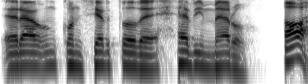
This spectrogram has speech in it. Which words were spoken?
era un concierto de heavy metal. Oh.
